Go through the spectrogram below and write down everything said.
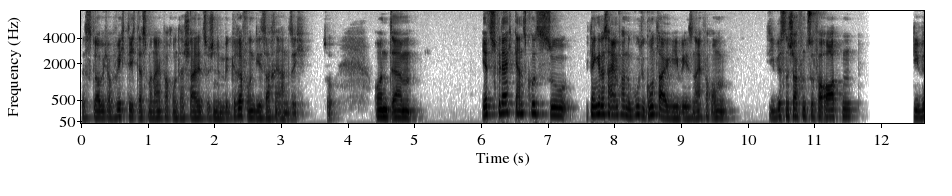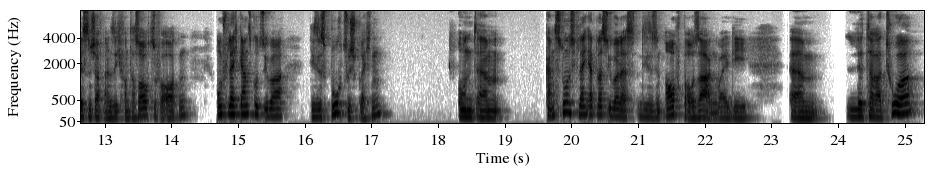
das ist, glaube ich, auch wichtig, dass man einfach unterscheidet zwischen dem Begriff und die Sache an sich. So. Und ähm, jetzt vielleicht ganz kurz zu, ich denke, das ist einfach eine gute Grundlage gewesen, einfach um die Wissenschaften zu verorten, die Wissenschaft an sich von Tasawuf zu verorten, um vielleicht ganz kurz über dieses Buch zu sprechen. Und ähm, kannst du uns vielleicht etwas über das, diesen Aufbau sagen, weil die ähm, Literatur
